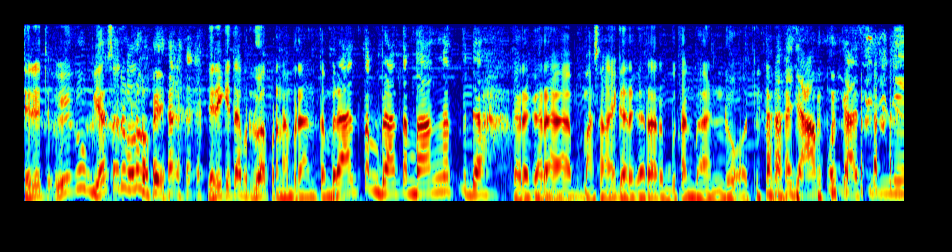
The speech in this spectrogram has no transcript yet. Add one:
Jadi wih, kok biasa dong lo. Jadi kita berdua pernah berantem. Berantem berantem banget udah. Gara-gara masalahnya gara-gara rebutan bando waktu itu. ya ampun gak sih Nye?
